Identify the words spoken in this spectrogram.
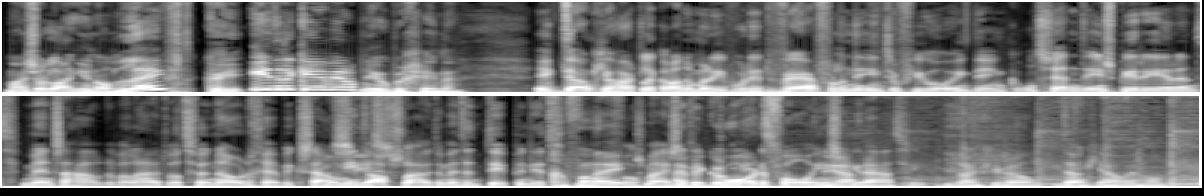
Maar zolang je nog leeft, kun je iedere keer weer opnieuw beginnen. Ik dank je hartelijk, Annemarie, voor dit wervelende interview. Ik denk ontzettend inspirerend. Mensen halen er wel uit wat ze nodig hebben. Ik zou Precies. niet afsluiten met een tip in dit geval. Nee, Volgens mij is het een boordevol inspiratie. Ja. Dank je wel. Dank jou wel.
